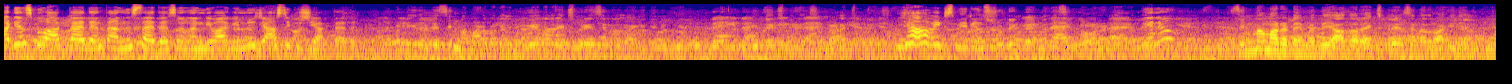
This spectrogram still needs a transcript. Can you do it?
ಆಡಿಯನ್ಸ್ಗೂ ಆಗ್ತಾ ಇದೆ ಅಂತ ಅನ್ನಿಸ್ತಾ ಇದೆ. ಸೊ ನನಗೆ ಇವಾಗ ಇನ್ನೂ ಜಾಸ್ತಿ ಖುಷಿ ಆಗ್ತಾ ಇದೆ. ಯಾವ ಎಕ್ಸ್ಪೀರಿಯನ್ಸ್ ಏನು? ಸಿನಿಮಾ ಮಾಡೋ ಟೈಮಲ್ಲಿ ಯಾವ್ದಾದ್ರು ಎಕ್ಸ್ಪೀರಿಯನ್ಸ್ ಏನಾದರೂ ಆಗಿದೆಯಾ ನಿಮಗೆ?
